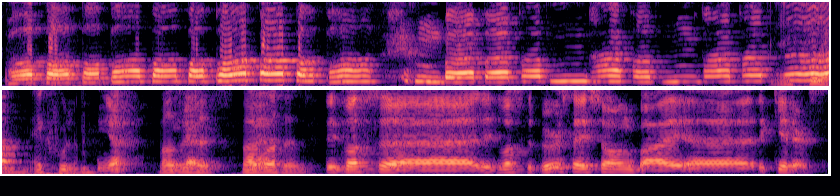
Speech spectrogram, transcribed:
Pa pa pa pa pa pa pa pa pa pa. Ba pa pa pa pa pa pa Ik voel pa. hem, ik voel hem. Ja? Wat is het? Was het? Dit was, eh, dit was de birthday song bij eh The Kidders.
